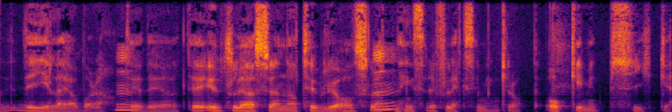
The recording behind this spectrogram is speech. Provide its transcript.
det gillar jag bara. Mm. Det, det, det, utlöser en naturlig avslappningsreflex mm. i min kropp och i mitt psyke.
